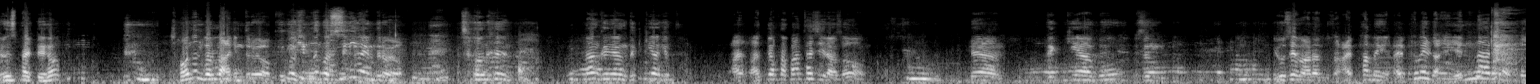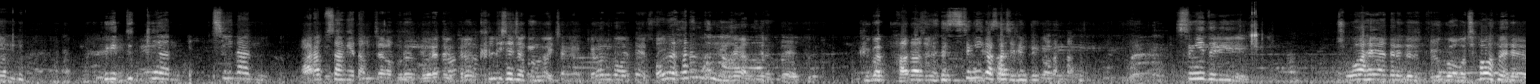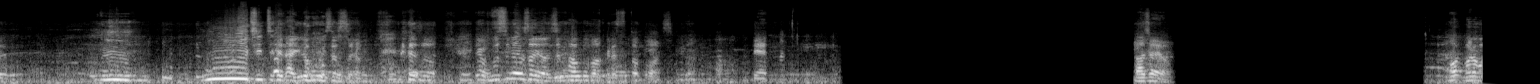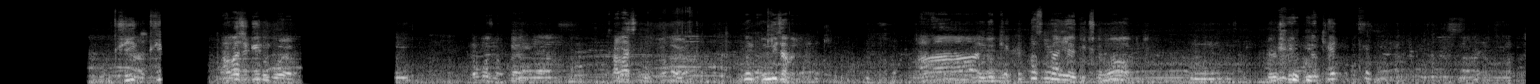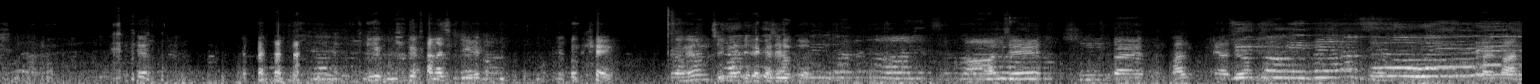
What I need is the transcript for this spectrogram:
연습할 때요? 저는 별로 안 힘들어요. 그거 힘든 건 승희가 힘들어요. 저는 난 그냥 느끼하게 완- 완벽한 판타지라서 그냥 느끼하고 무슨 요새 말하는 무슨 알파메일 알파메일도 아니에요. 옛날에 어떤 되게 느끼한 진한 아랍상의 남자가 부르는 노래들 그런 클리셰적인 거 있잖아요. 그런 건데 저는 하는 건 문제가 안 되는데 그걸 받아주는 승희가 사실 힘든 거라 승희들이 좋아해야 되는데도 불구하고 처음에는 으, 으 진짜 나 이러고 있었어요. 그래서 그냥 웃으면서 연습하고 막 그랬었던 것 같습니다. 네. 맞아요. 뭐, 뭐라고? 귀, 귀, 강아지 귀는 뭐예요? 요거죠. 네. 강아지는 요거요? 이건 곰이잖아요. 아, 이렇게 페퍼스파니 애기처럼. 이렇게, 이렇게? 이렇게. 이게, 이게 강아지 귀예요? 오케이. 그러면 질문은 여기까지 하고. 아, 이제 두달반 해야죠. 두달 반.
